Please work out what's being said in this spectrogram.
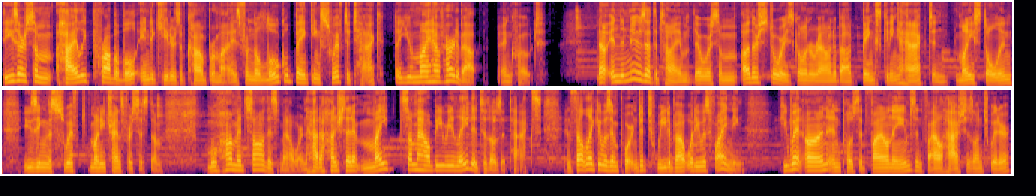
these are some highly probable indicators of compromise from the local banking Swift attack that you might have heard about. End quote. Now, in the news at the time, there were some other stories going around about banks getting hacked and money stolen using the SWIFT money transfer system. Muhammad saw this malware and had a hunch that it might somehow be related to those attacks and felt like it was important to tweet about what he was finding. He went on and posted file names and file hashes on Twitter.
